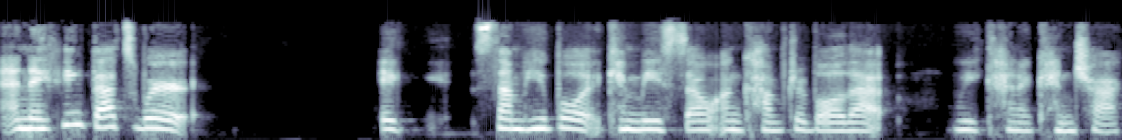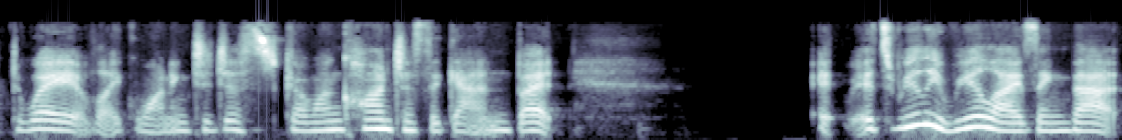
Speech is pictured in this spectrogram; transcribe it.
And i think that's where it some people it can be so uncomfortable that we kind of contract away of like wanting to just go unconscious again. But it, it's really realizing that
